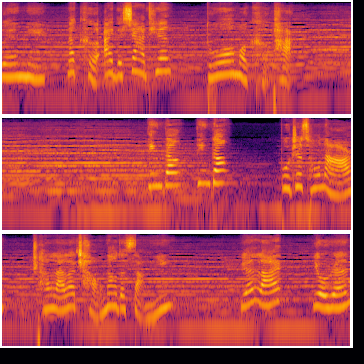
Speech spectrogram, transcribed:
维尼那可爱的夏天多么可怕！叮当叮当，不知从哪儿传来了吵闹的嗓音。原来有人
